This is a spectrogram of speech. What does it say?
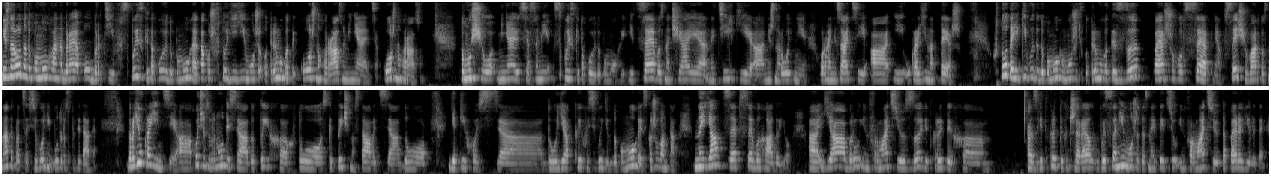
Міжнародна допомога набирає обертів. Списки такої допомоги, а також хто її може отримувати, кожного разу міняється. Кожного разу. Тому що міняються самі списки такої допомоги, і це визначає не тільки міжнародні організації, а і Україна теж. Хто та які види допомоги можуть отримувати з 1 серпня? Все, що варто знати про це сьогодні, буду розповідати. Дорогі українці, хочу звернутися до тих, е, хто скептично ставиться до якихось, е, до якихось видів допомоги. Скажу вам так: не я це все вигадую. Я беру інформацію з відкритих. З відкритих джерел ви самі можете знайти цю інформацію та перевірити.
